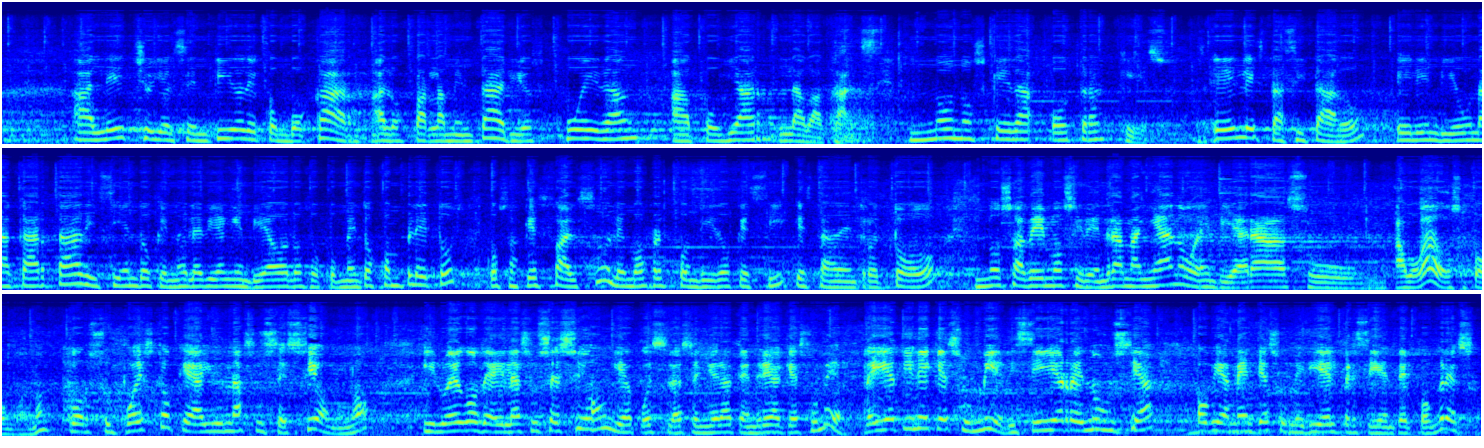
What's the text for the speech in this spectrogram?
al hecho y el sentido de convocar a los parlamentarios puedan apoyar la vacancia. No nos queda otra que eso. Él está citado, él envió una carta diciendo que no le habían enviado los documentos completos, cosa que es falso, le hemos respondido que sí, que está dentro de todo. No sabemos si vendrá mañana o enviará a su abogado, supongo, ¿no? Por supuesto que hay una sucesión, ¿no? Y luego de ahí la sucesión ya pues la señora tendría que asumir. Ella tiene que asumir y si ella renuncia, obviamente asumiría el presidente del Congreso.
